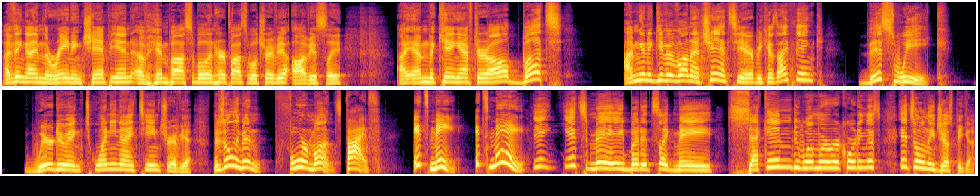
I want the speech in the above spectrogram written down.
I think I am the reigning champion of him possible and her possible trivia, obviously. I am the king after all, but I'm going to give Ivana a chance here because I think this week we're doing 2019 trivia. There's only been four months. Five. It's May. It's May. It, it's May, but it's like May 2nd when we're recording this. It's only just begun.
